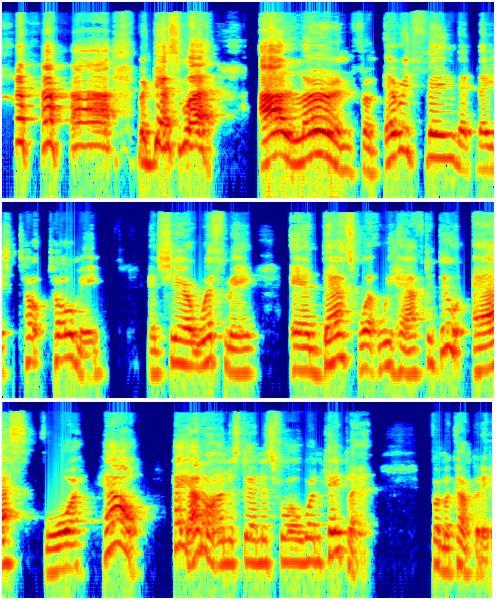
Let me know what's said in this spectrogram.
but guess what? I learned from everything that they to- told me and share with me. And that's what we have to do ask for help. Hey, I don't understand this 401k plan from a company.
